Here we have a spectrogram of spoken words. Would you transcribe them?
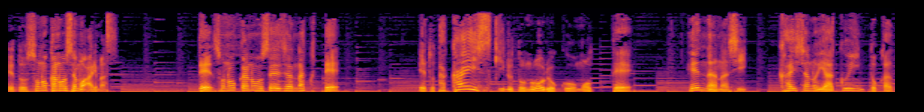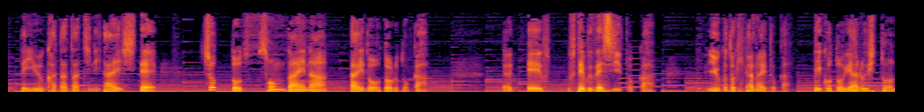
えっと、その可能性もあります。で、その可能性じゃなくて、えっと、高いスキルと能力を持って、変な話、会社の役員とかっていう方たちに対して、ちょっと尊大な態度を取るとか、えーふふてぶてしいとか、言うこと聞かないとか、っていうことをやる人っ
